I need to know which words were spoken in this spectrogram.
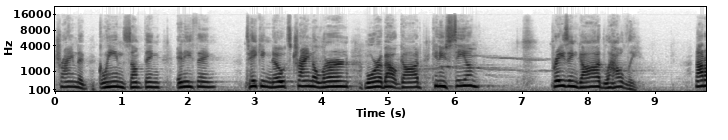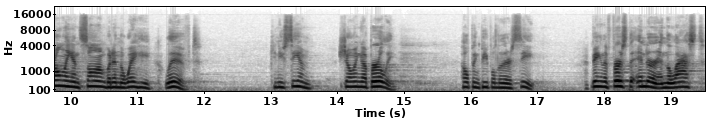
trying to glean something, anything, taking notes, trying to learn more about God? Can you see him? Praising God loudly, not only in song, but in the way he lived? Can you see him showing up early, helping people to their seat, being the first to enter and the last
